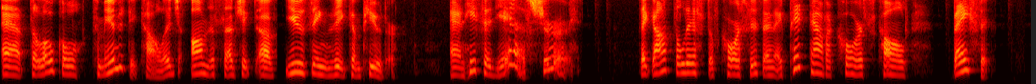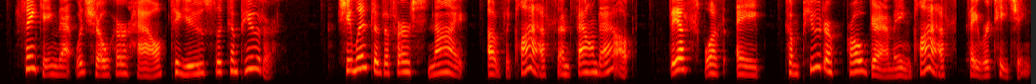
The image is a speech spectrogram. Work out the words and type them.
at the local community college on the subject of using the computer. And he said, Yes, sure. They got the list of courses and they picked out a course called Basic, thinking that would show her how to use the computer. She went to the first night of the class and found out this was a computer programming class they were teaching.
